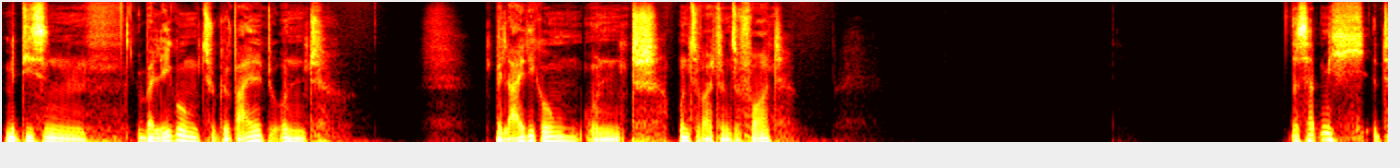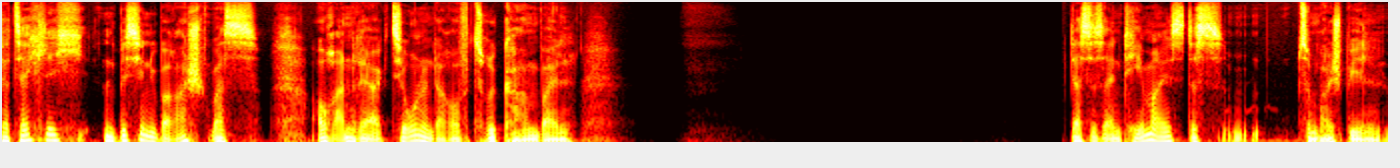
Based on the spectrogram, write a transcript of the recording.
mit diesen Überlegungen zu Gewalt und Beleidigung und und so weiter und so fort das hat mich tatsächlich ein bisschen überrascht, was auch an Reaktionen darauf zurückkam, weil dass es ein Thema ist, das zum Beispiel,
